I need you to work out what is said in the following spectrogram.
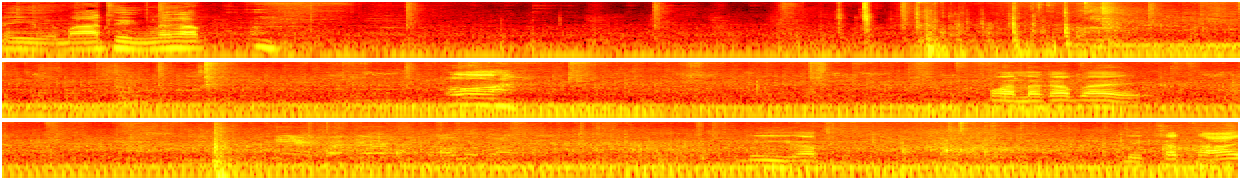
นี่มาถึงแล้วครับอ้ยหมดแล้วครับไอ้นี่ครับ เหล็กคัดท้าย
